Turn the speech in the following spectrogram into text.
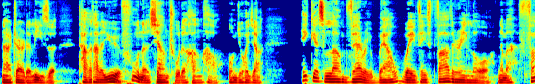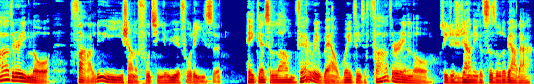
那这儿的例子，他和他的岳父呢相处的很好，我们就会讲 he gets along very well with his father-in-law。那么 father-in-law 法律意义上的父亲就是岳父的意思。He gets along very well with his father-in-law。所以这是这样的一个词组的表达，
